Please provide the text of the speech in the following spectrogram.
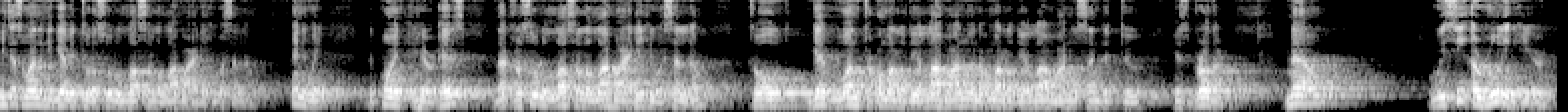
he just went and he gave it to Rasulullah sallallahu alaihi wasallam. Anyway, the point here is that Rasulullah sallallahu alaihi wasallam told, gave one to Umar radiallahu anhu, and Umar radiallahu anhu sent it to his brother. Now, we see a ruling here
